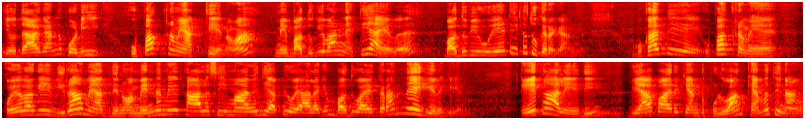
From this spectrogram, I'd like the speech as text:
යොදා ගන්න පොඩි උපක්‍රමයක් තියෙනවා මේ බදු ගෙවන්න නැති අයව බදු ව්‍යුහයට එකතු කරගන්න. මොකද්ද මේ උපක්‍රමය? ඔය වගේ විරාමයක් දෙනවා මෙන්න මේ කාල සීමාවේදී අපි ඔයාලගෙන් බදු අය කරන්නේ නැහැ කියලා කියනවා. ඒ කාලයේදී ව්‍යාපාරිකයන්ට පුළුවන් කැමතිනම්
